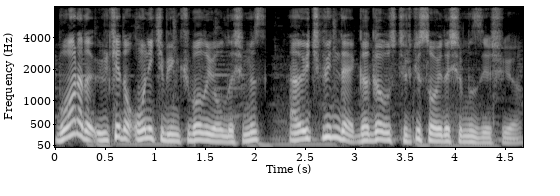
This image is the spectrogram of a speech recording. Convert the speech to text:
Bu arada ülkede 12 bin Kübalı yoldaşımız, ha 3 bin de Gagavuz Türk'ü soydaşımız yaşıyor.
